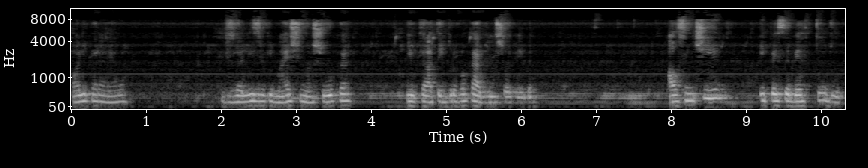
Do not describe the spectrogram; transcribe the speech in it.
Olhe para ela. Visualize o que mais te machuca e o que ela tem provocado na sua vida. Ao sentir e perceber tudo,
